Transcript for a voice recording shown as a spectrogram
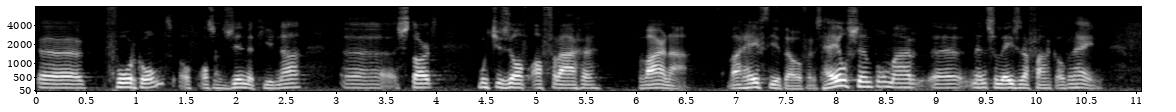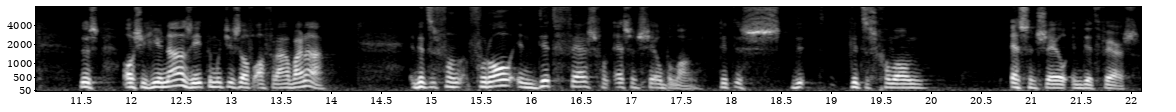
uh, voorkomt, of als een zin met hierna uh, start, moet je jezelf afvragen waarna. Waar heeft hij het over? Het is heel simpel, maar uh, mensen lezen daar vaak overheen. Dus als je hierna ziet, dan moet je jezelf afvragen waarna. Dit is van, vooral in dit vers van essentieel belang. Dit is, dit, dit is gewoon essentieel in dit vers.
